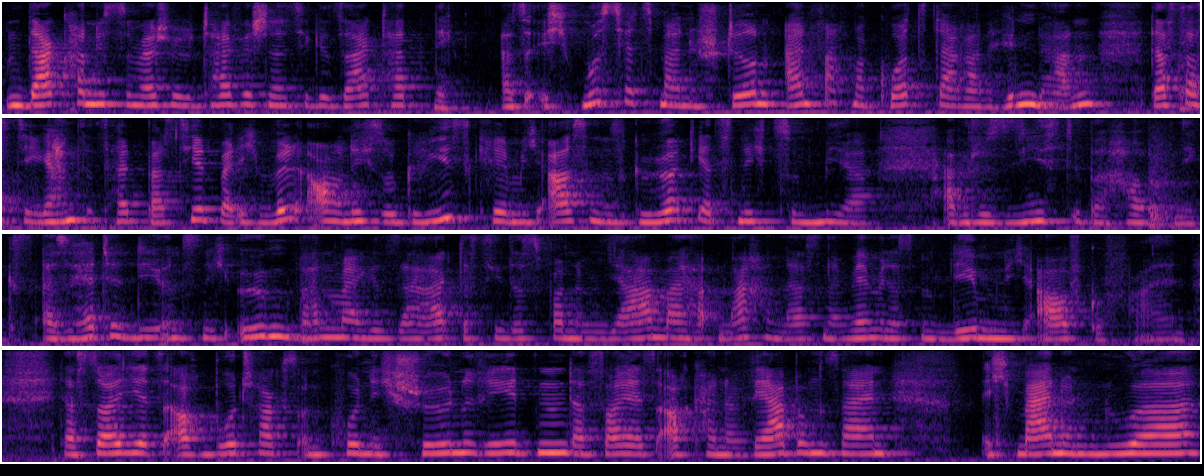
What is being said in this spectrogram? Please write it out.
Und da kann ich zum Beispiel total verstehen, dass sie gesagt hat, nee, also ich muss jetzt meine Stirn einfach mal kurz daran hindern, dass das die ganze Zeit passiert, weil ich will auch nicht so griescremig aussehen, das gehört jetzt nicht zu mir. Aber du siehst überhaupt nichts. Also hätte die uns nicht irgendwann mal gesagt, dass sie das vor einem Jahr mal hat machen lassen, dann wäre mir das im Leben nicht aufgefallen. Das soll jetzt auch Botox und Co. nicht schönreden, das soll jetzt auch keine Werbung sein. Ich meine nur,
